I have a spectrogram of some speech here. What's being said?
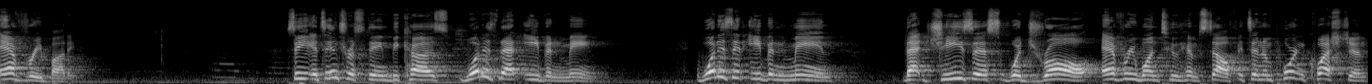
Everybody. See, it's interesting because what does that even mean? What does it even mean that Jesus would draw everyone to himself? It's an important question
